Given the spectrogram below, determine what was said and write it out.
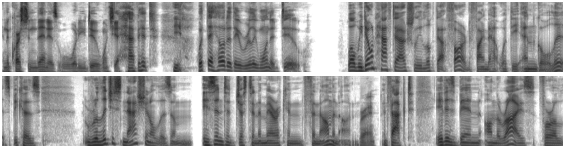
And the question then is, well, what do you do once you have it? Yeah. What the hell do they really want to do? Well, we don't have to actually look that far to find out what the end goal is because religious nationalism isn't just an American phenomenon. Right. In fact, it has been on the rise for a,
